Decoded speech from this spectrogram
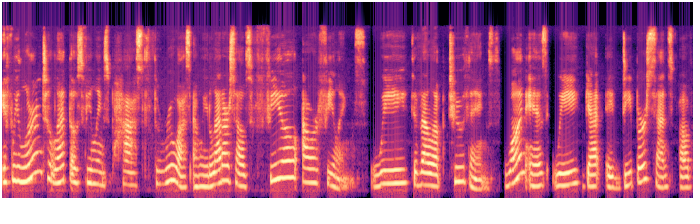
If we learn to let those feelings pass through us and we let ourselves feel our feelings, we develop two things. One is we get a deeper sense of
